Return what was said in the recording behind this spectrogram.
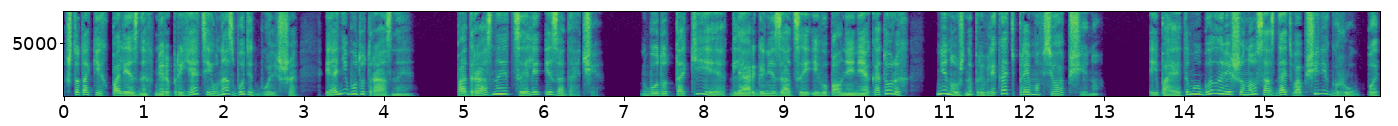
что таких полезных мероприятий у нас будет больше, и они будут разные, под разные цели и задачи. Будут такие, для организации и выполнения которых не нужно привлекать прямо всю общину. И поэтому было решено создать в общине группы,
